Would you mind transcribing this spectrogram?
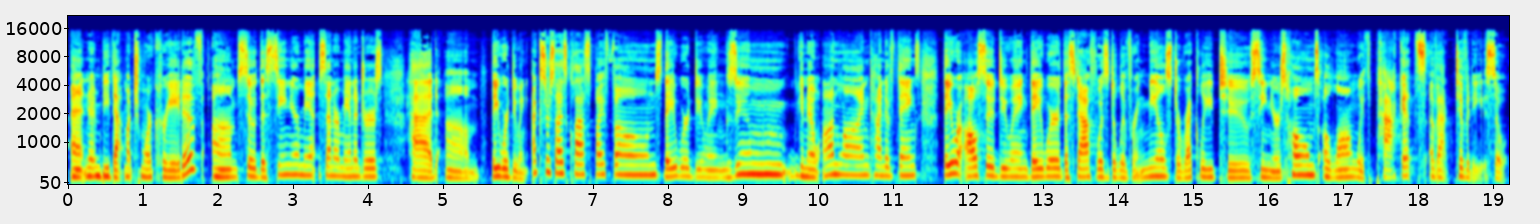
and, and be that much more creative. Um, so the senior man- center managers had, um, they were doing exercise class by phones. They were doing Zoom, you know, online kind of things. They were also doing, they were, the staff was delivering meals directly to seniors' homes along with packets of activities. So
